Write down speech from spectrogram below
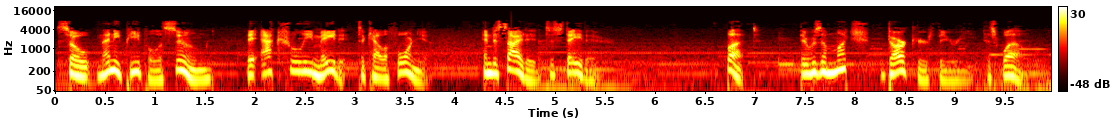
so many people assumed they actually made it to California and decided to stay there. But there was a much darker theory as well.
